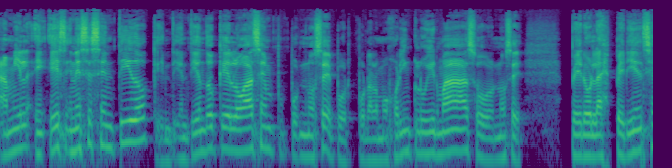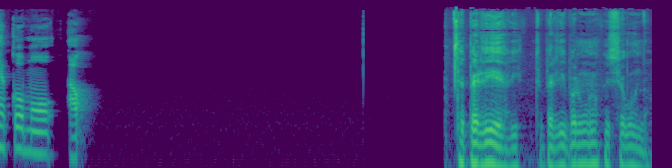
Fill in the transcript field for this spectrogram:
a mí e, es en ese sentido que entiendo que lo hacen, no sé, por, por a lo mejor incluir más o no sé, pero la experiencia como... Te perdí, David. Te perdí por unos segundos.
